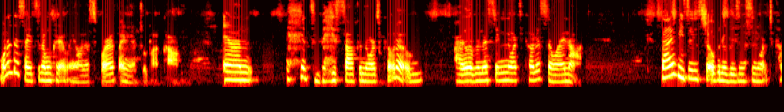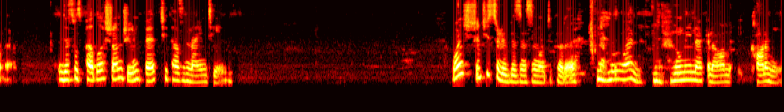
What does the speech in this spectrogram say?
One of the sites that I'm currently on is forafinancial.com, and it's based off of North Dakota. I live in the state of North Dakota, so why not? Five reasons to open a business in North Dakota. And this was published on June 5th, 2019. Why should you start a business in North Dakota? Number one, booming economy.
